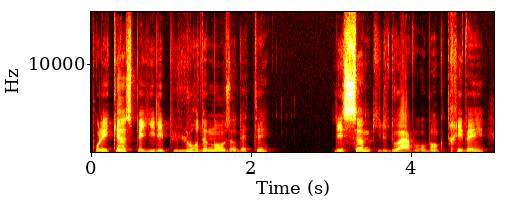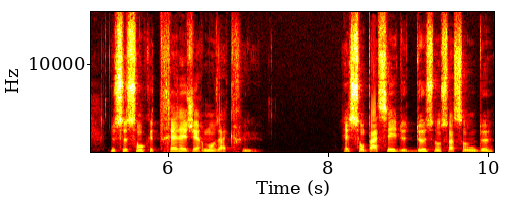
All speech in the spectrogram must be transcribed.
pour les 15 pays les plus lourdement endettés, les sommes qu'ils doivent aux banques privées ne se sont que très légèrement accrues. Elles sont passées de 262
